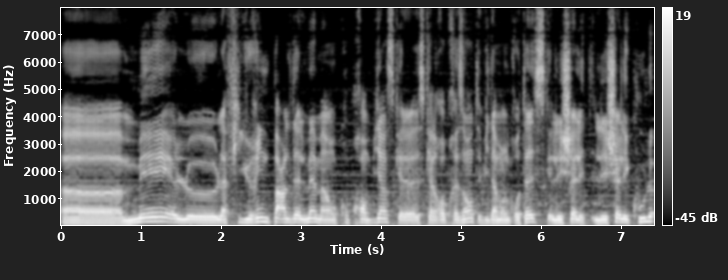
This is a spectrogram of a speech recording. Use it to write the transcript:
Mais la figurine parle d'elle-même, hein, on comprend bien ce qu'elle représente, évidemment le grotesque, l'échelle est, l'échelle est cool.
